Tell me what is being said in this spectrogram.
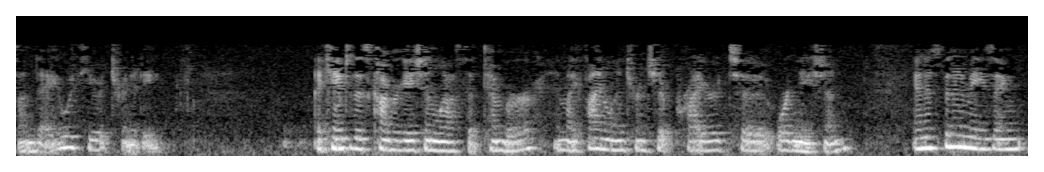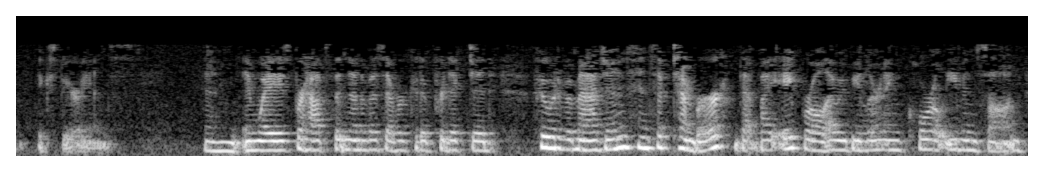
Sunday with you at Trinity. I came to this congregation last September in my final internship prior to ordination, and it's been an amazing experience. And in ways perhaps that none of us ever could have predicted, who would have imagined in September that by April I would be learning choral evensong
